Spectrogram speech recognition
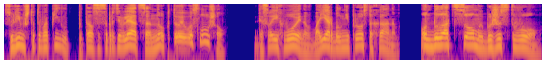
Сулим что-то вопил, пытался сопротивляться, но кто его слушал? Для своих воинов бояр был не просто ханом, он был отцом и божеством.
